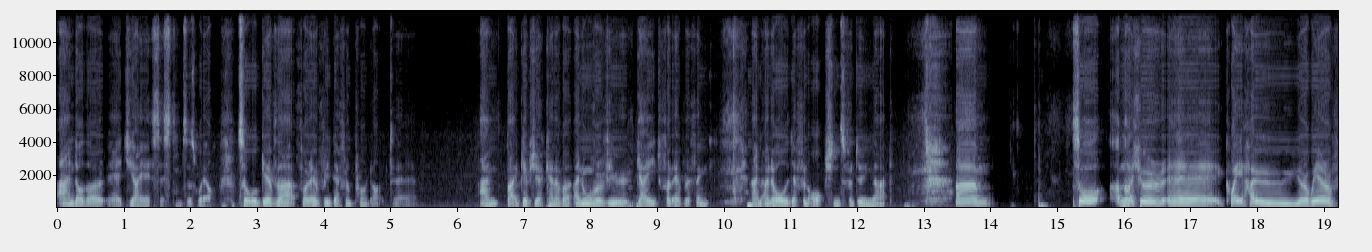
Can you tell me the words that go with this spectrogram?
and other uh, GIS systems as well. So we'll give that for every different product uh, and that gives you a kind of a, an overview guide for everything and, and all the different options for doing that. Um, so I'm not sure uh, quite how you're aware of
